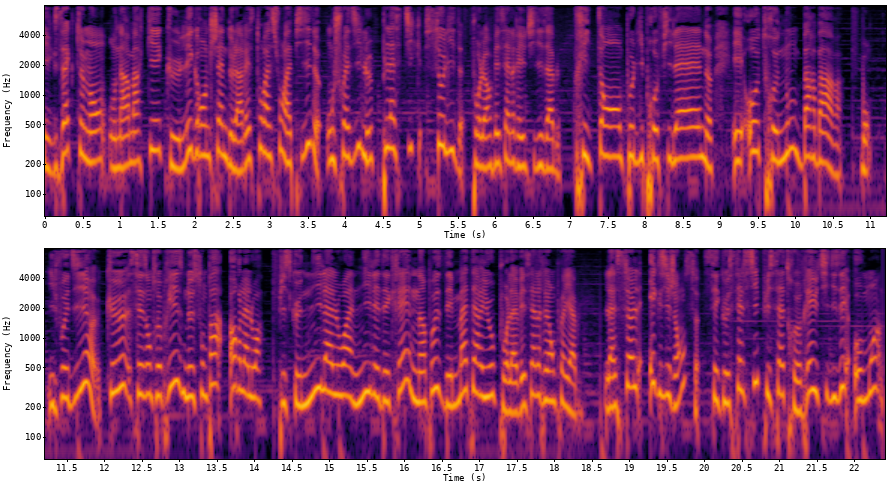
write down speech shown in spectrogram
Exactement. On a remarqué que les grandes chaînes de la restauration rapide ont choisi le plastique solide pour leur vaisselle réutilisable. Tritan, polypropylène et autres noms barbares. Bon, il faut dire que ces entreprises ne sont pas hors la loi, puisque ni la loi ni les décrets n'imposent des matériaux pour la vaisselle réemployable. La seule exigence, c'est que celle-ci puisse être réutilisée au moins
